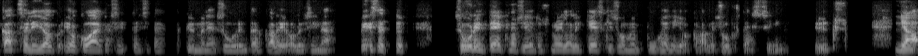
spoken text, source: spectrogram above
katselin joku, aika sitten sitä kymmenen suurinta, joka oli, oli siinä pistetty. Suurin teknosijoitus meillä oli Keski-Suomen puhelin, joka oli substanssiin yksi. Niin, ja,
